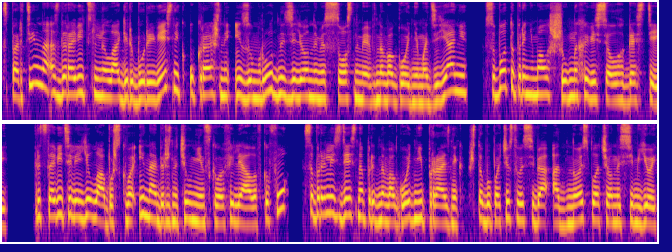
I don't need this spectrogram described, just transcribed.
Спортивно-оздоровительный лагерь «Буревестник», украшенный изумрудно-зелеными соснами в новогоднем одеянии, в субботу принимал шумных и веселых гостей. Представители Елабужского и Набережно-Челнинского филиалов КФУ собрались здесь на предновогодний праздник, чтобы почувствовать себя одной сплоченной семьей.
